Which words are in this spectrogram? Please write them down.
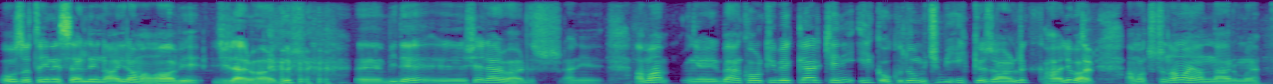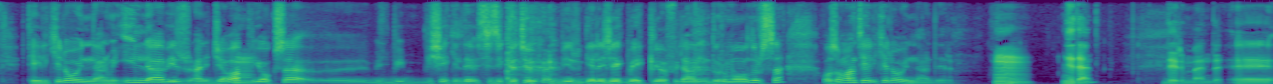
Oğuz Atay'ın eserlerini ayıramam abiciler vardır. ee, bir de e, şeyler vardır. Hani ama e, ben korkuyu beklerken ilk okuduğum için bir ilk göz ağırlık hali var. Tabii. Ama tutunamayanlar mı tehlikeli oyunlar mı? İlla bir hani cevap hmm. yoksa e, bir, bir şekilde sizi kötü bir gelecek bekliyor falan durumu olursa o zaman tehlikeli oyunlar derim. Hmm. Neden? Derim ben de. Ee,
